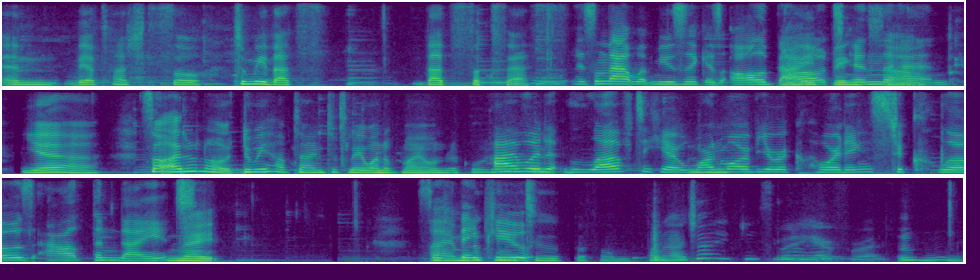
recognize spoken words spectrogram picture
and they're touched. So to me, that's that's success. Isn't that what music is all about in the end? Yeah. So I don't know. Do we have time to play one of my own recordings? I would love to hear Mm-hmm. one more of your recordings to close out the night. Right. So I'm thank looking you. to perform Faraja. You want to hear for us? Mm-hmm.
